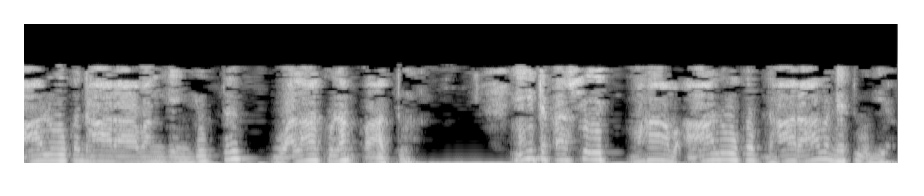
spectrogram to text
ආලෝක ධාරාවන්ගෙන් යුක්ත වලාකුළක් පාත් වුණා. ඊට පස්සේ මහා ආලෝක ධාරාව නැතුව ගියා.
